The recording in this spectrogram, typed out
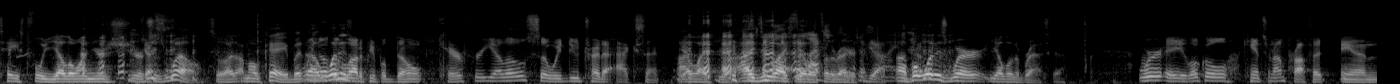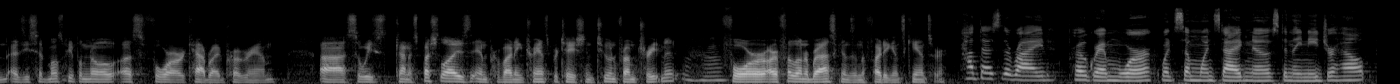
tasteful yellow on your shirts as well, so I, I'm okay. But We uh, know what that is? a lot of people don't care for yellow, so we do try to accent. I like yellow. I do like yellow for the Lashes record. Just Yeah. Uh, but what is Wear Yellow Nebraska? We're a local cancer nonprofit, and as you said, most people know us for our cab ride program. Uh, so we kind of specialize in providing transportation to and from treatment for our fellow Nebraskans in the fight against cancer. How does the RIDE program work when someone's diagnosed and they need your help?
